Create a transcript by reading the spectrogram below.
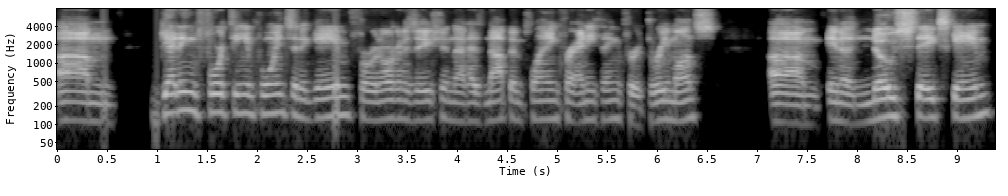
Um, getting 14 points in a game for an organization that has not been playing for anything for three months um, in a no stakes game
